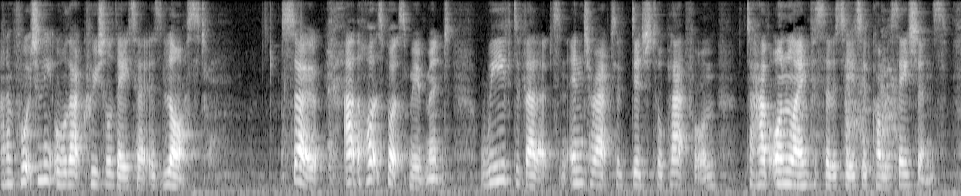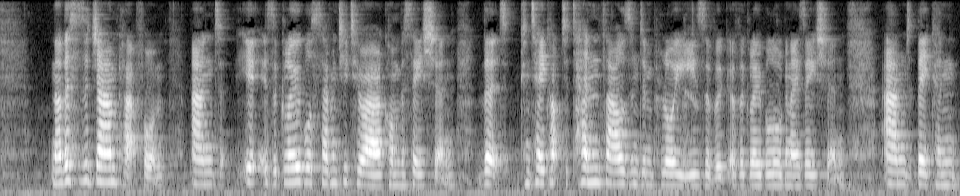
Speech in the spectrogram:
And unfortunately, all that crucial data is lost. So, at the Hotspots movement, we've developed an interactive digital platform to have online facilitated conversations. Now, this is a JAM platform, and it is a global 72 hour conversation that can take up to 10,000 employees of a, of a global organization and they can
